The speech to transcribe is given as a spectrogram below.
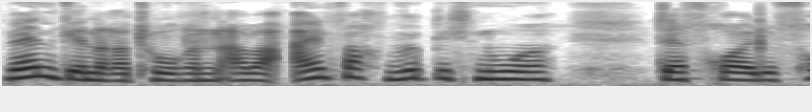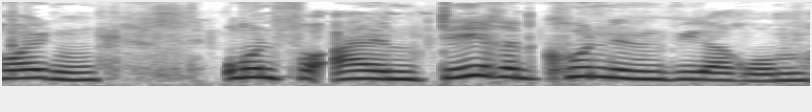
wenn Generatoren aber einfach wirklich nur der Freude folgen und vor allem deren Kundinnen wiederum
